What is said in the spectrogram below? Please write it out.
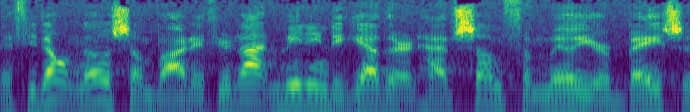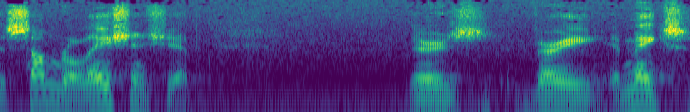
If you don't know somebody, if you're not meeting together and have some familiar basis, some relationship, there's very, it makes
